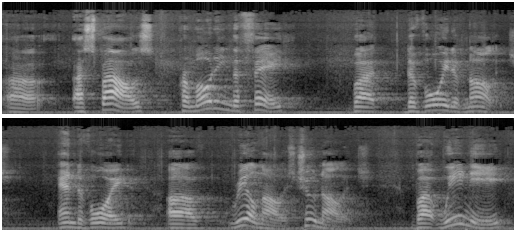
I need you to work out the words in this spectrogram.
uh, espouse promoting the faith, but devoid of knowledge and devoid of real knowledge, true knowledge. But we need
